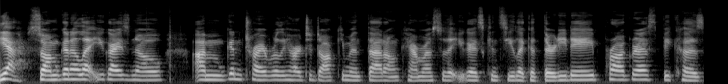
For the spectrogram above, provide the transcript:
yeah, so I'm going to let you guys know. I'm going to try really hard to document that on camera so that you guys can see like a 30 day progress because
